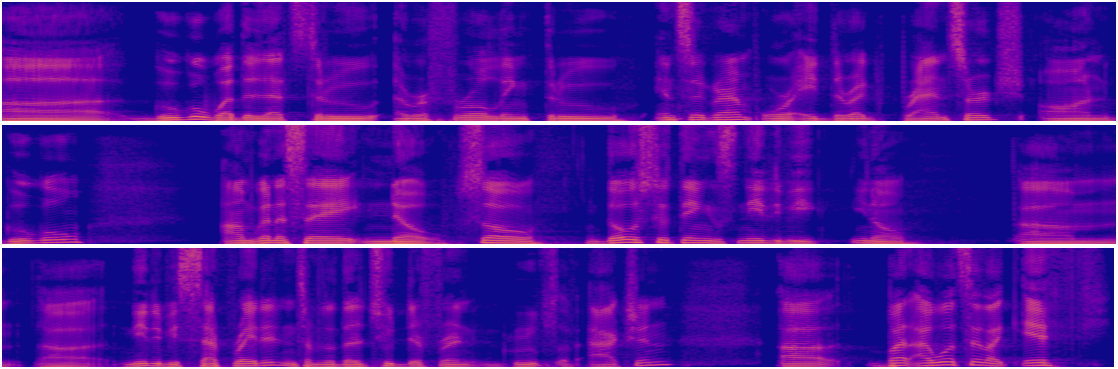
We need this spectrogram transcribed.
uh, Google, whether that's through a referral link through Instagram or a direct brand search on Google? I'm gonna say no. So those two things need to be, you know, um, uh, need to be separated in terms of they're two different groups of action. Uh, but I would say like if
